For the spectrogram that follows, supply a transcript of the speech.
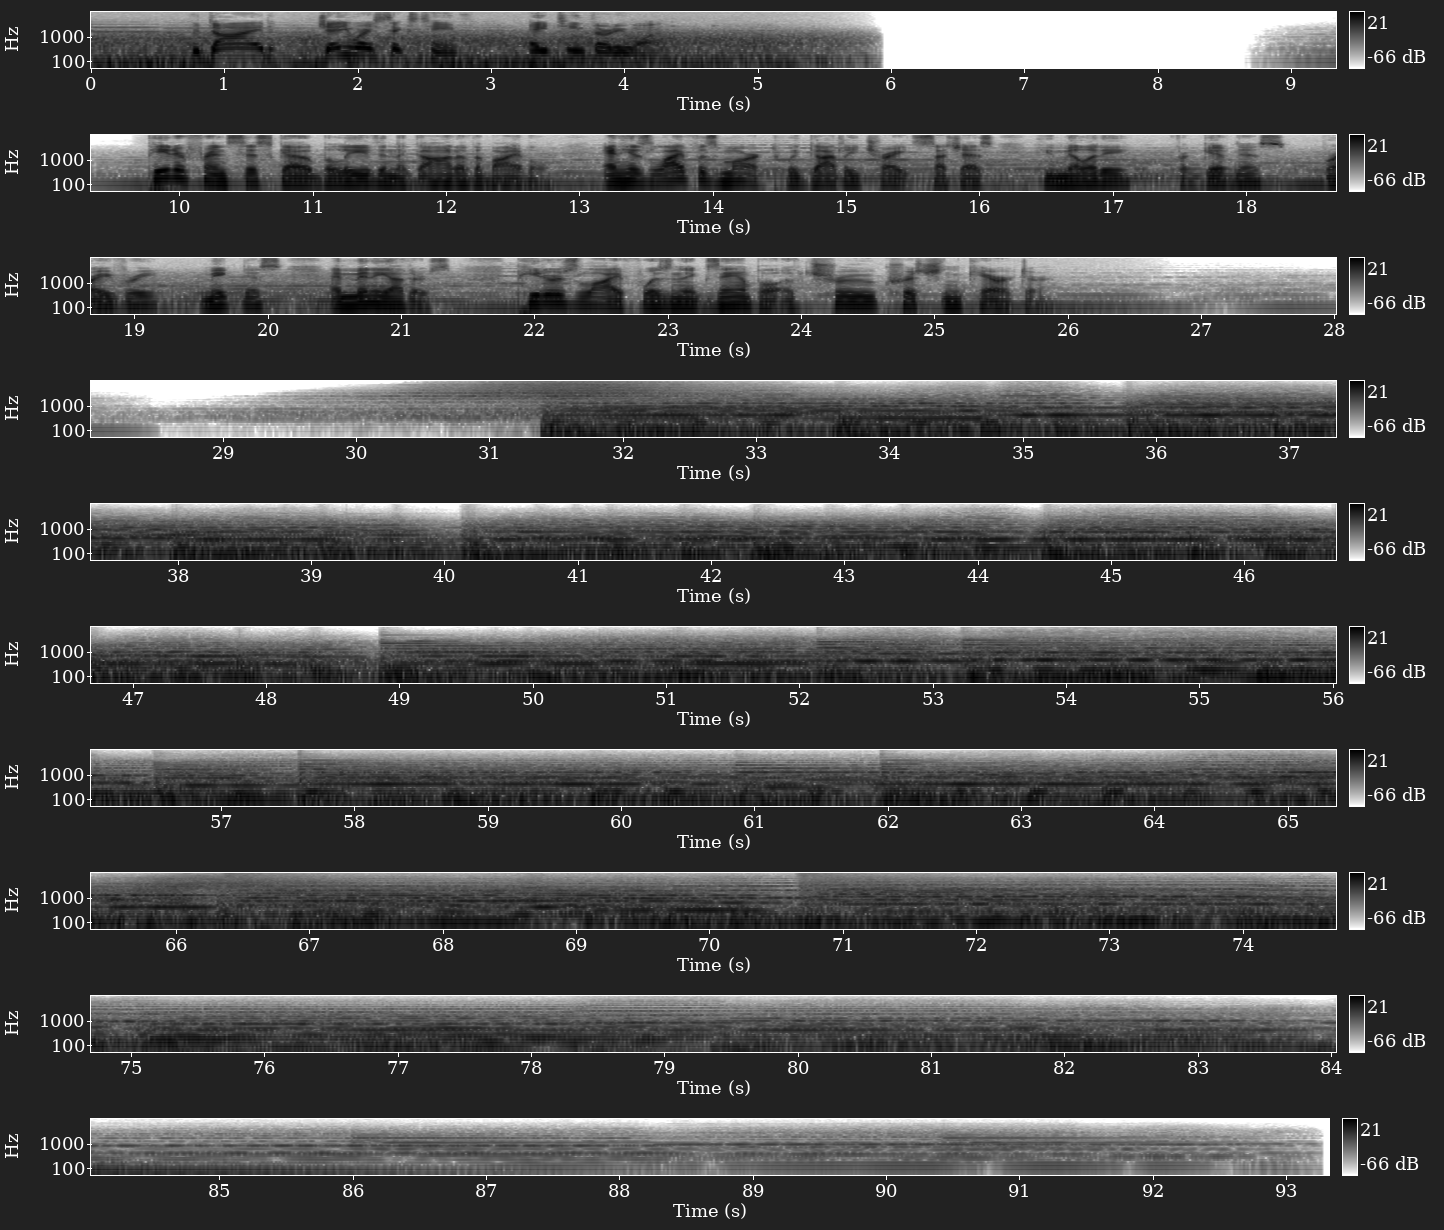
who died January 16, 1831. Peter Francisco believed in the God of the Bible, and his life was marked with godly traits such as humility, forgiveness, bravery, meekness, and many others. Peter's life was an example of true Christian character.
